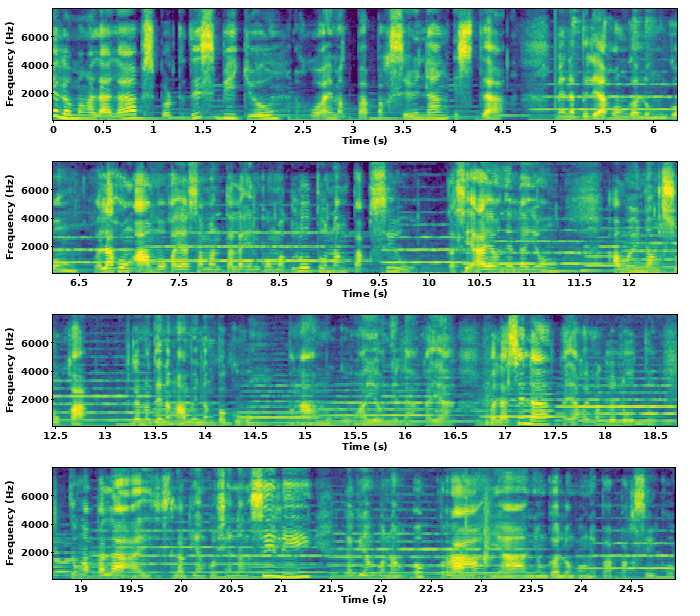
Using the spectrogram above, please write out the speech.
Hello mga lalabs, for today's video, ako ay magpapaksiw ng isda. May nabili akong galunggong. Wala akong amo kaya samantalahin kong magluto ng paksiw. Kasi ayaw nila yung amoy ng suka. Ganon din ang amoy ng bagoong mga amo ko. Ayaw nila. Kaya wala sila, kaya ako'y magluluto. Ito nga pala ay lagyan ko siya ng sili, lagyan ko ng okra, yan, yung galunggong ipapaksiw ko.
